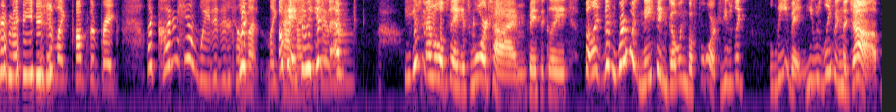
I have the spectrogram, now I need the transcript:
Maybe you should like pump the brakes." Like, couldn't he have waited until Which- that, like that okay, night so he gives them- He gives an envelope saying it's wartime, basically. But like, then where was Nathan going before? Because he was like leaving. He was leaving the job.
